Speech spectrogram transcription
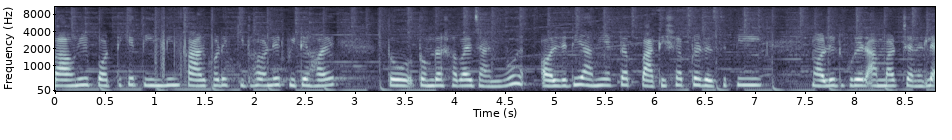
বাউনির পর থেকে তিন দিন কার ঘরে কী ধরনের পিঠে হয় তো তোমরা সবাই জানিও অলরেডি আমি একটা পাটিসাপটা রেসিপি নলেজ গুড়ের আমার চ্যানেলে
